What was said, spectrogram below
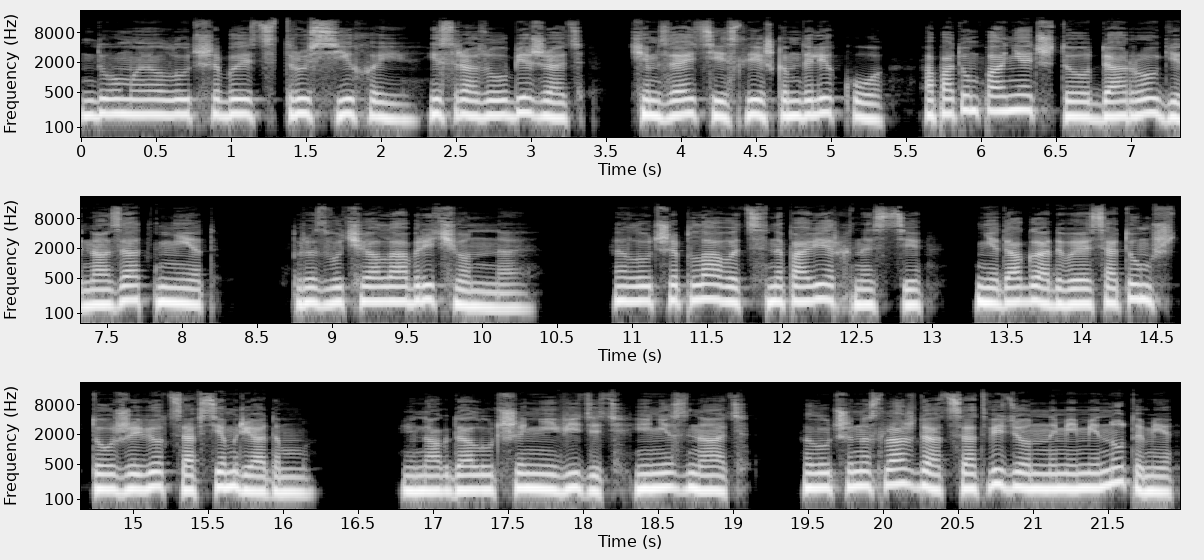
Думаю, лучше быть трусихой и сразу убежать, чем зайти слишком далеко, а потом понять, что дороги назад нет, прозвучало обреченно. Лучше плавать на поверхности, не догадываясь о том, что живет совсем рядом. Иногда лучше не видеть и не знать. Лучше наслаждаться отведенными минутами,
